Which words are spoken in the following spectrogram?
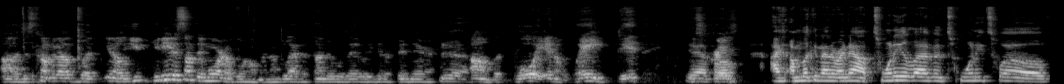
uh, just coming up, but you know, you, you needed something more in Oklahoma, and I'm glad the Thunder was able to get up in there. Yeah. Um, but boy, in a way, did they? It's Yeah, bro. I, I'm looking at it right now 2011, 2012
